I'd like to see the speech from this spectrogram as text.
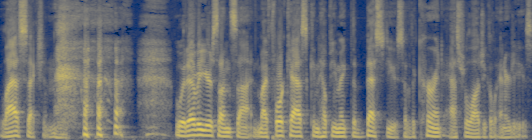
Last section. Whatever your sun sign, my forecast can help you make the best use of the current astrological energies.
